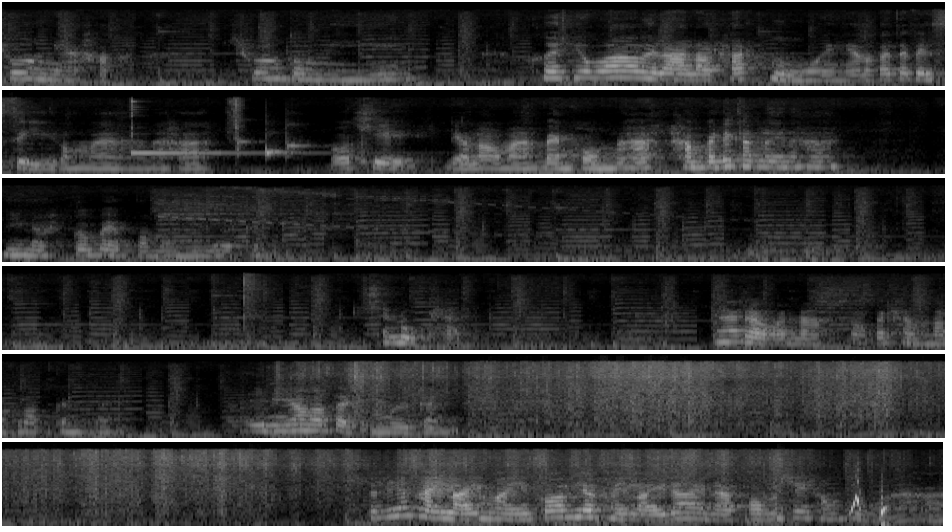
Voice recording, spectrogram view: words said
ช่วงเนี้ยค่ะ ช่วงตรงนี้ เพื่อที่ว่าเวลาเราทัดหูอย่างเงี้ยมันก็จะเป็นสีลงมานะคะ โอเค เดี๋ยวเรามาแบ่งผมนะคะทำไปด้วยกันเลยนะคะ นี่นะก็แบ่งประมาณนี้แล้วกัน สนุกค่ะ หน้าเราอะนะเราก็ทำลับๆกันไปทีนี้เอามาใส่ถุงมือกัน จะเรียกไฮไลท์ไหมก็เรียกไฮไลท์ได้นะ เพราะไม่ใช่ทั้งหัวนะคะ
